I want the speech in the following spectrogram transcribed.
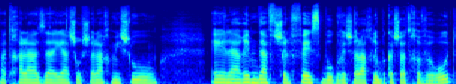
בהתחלה זה היה שהוא שלח מישהו אה, להרים דף של פייסבוק ושלח לי בקשת חברות.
